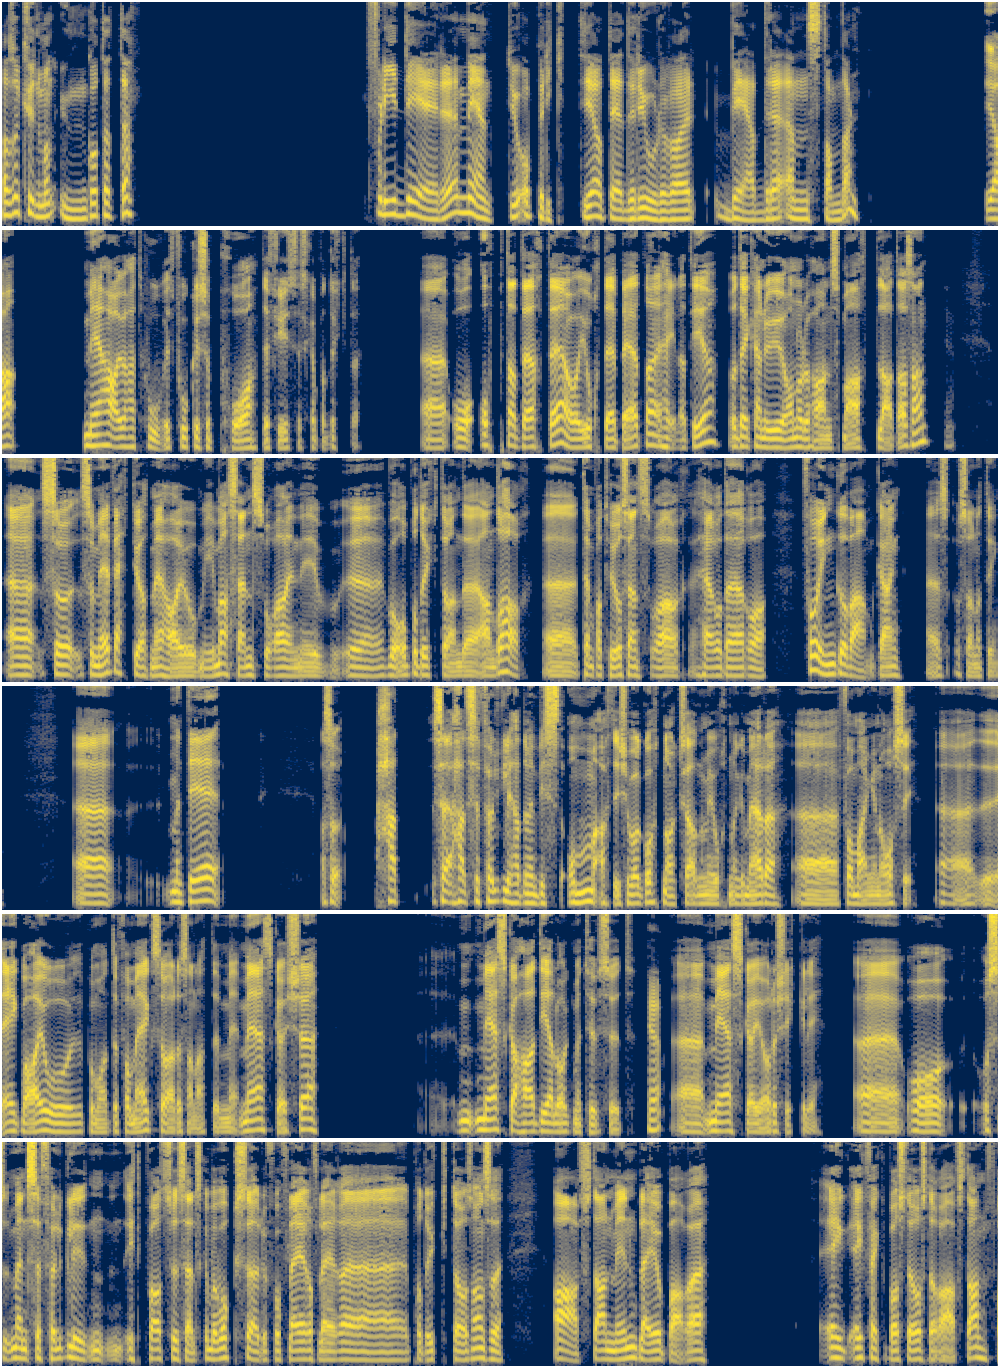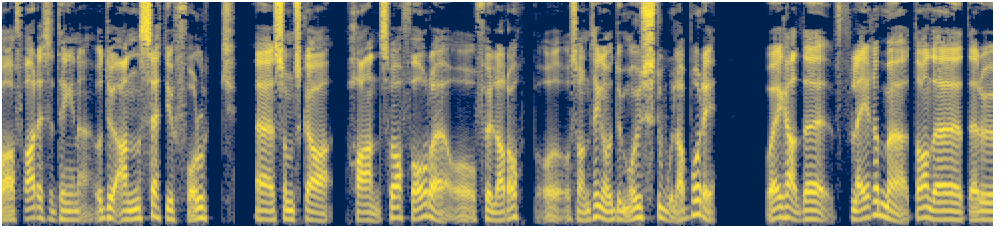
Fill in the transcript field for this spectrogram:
Altså, kunne man unngått dette? Fordi dere mente jo oppriktig at det dere gjorde var bedre enn standarden. Ja, vi har jo hatt hovedfokuset på det fysiske produktet. eh, og oppdatert det og gjort det bedre hele tida, og det kan du gjøre når du har en smart lader. sant? Ja. Eh, så, så vi vet jo at vi har jo mye mer sensorer inni eh, våre produkter enn det andre har. Eh, temperatursensorer her og der, og for å unngå varmgang og sånne ting. Men det Altså, had, selvfølgelig hadde vi visst om at det ikke var godt nok, så hadde vi gjort noe med det for mange år siden. Jeg var jo på en måte For meg så var det sånn at vi, vi skal ikke Vi skal ha dialog med Tufsud. Ja. Vi skal gjøre det skikkelig. Eh, og, og, men selvfølgelig, etter hvert som selskapet vokser, du får flere og flere eh, produkter og sånn, så avstanden min ble jo bare jeg, jeg fikk bare større og større avstand fra, fra disse tingene. Og du ansetter jo folk eh, som skal ha ansvar for det og følge det opp og, og sånne ting, og du må jo stole på dem. Og jeg hadde flere møter enn det, det du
